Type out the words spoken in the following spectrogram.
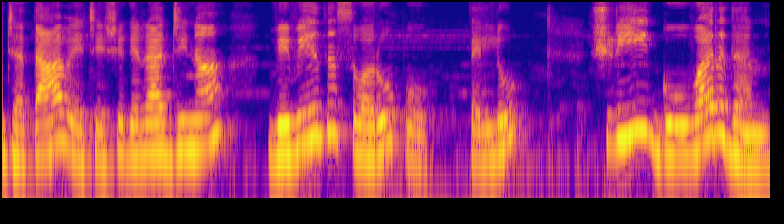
જતાવે છે. શ્રી ગિરિરાજજીના વિવિધ સ્વરૂપો. પહેલું શ્રી ગોવર્ધન.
